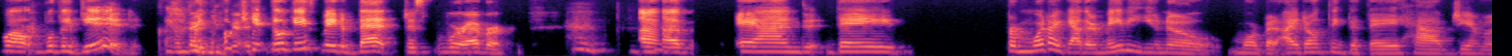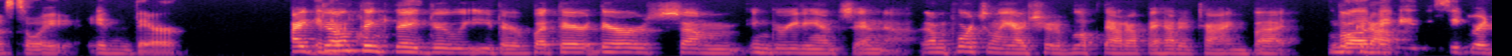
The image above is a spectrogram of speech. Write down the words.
well, well, they did. They did. Bill Gates made a bet just wherever, um, and they from what I gather, maybe you know more, but I don't think that they have GMO soy in their I don't think they do either, but there there are some ingredients, and uh, unfortunately, I should have looked that up ahead of time. But look well, maybe the secret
